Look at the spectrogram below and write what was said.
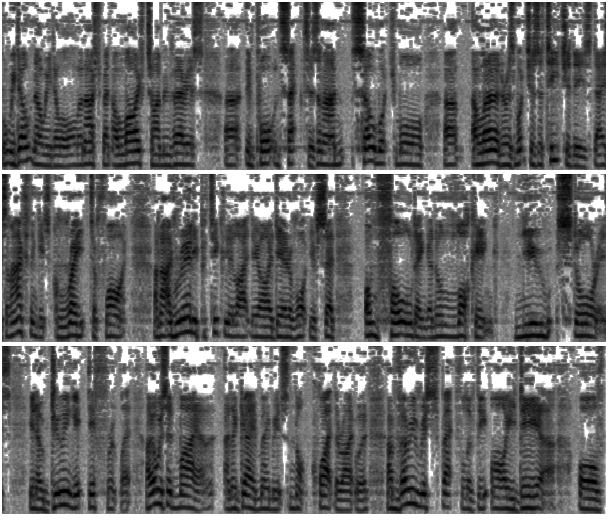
but we don't know it all. And I've spent a lifetime in various uh, important sectors, and I'm so much more uh, a learner as much as a teacher these days, and I think it's great to find. And I really particularly like the idea of what you've said, unfolding and unlocking new stories, you know, doing it differently. I always admire, and again, maybe it's not quite the right word, I'm very respectful of the idea of,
